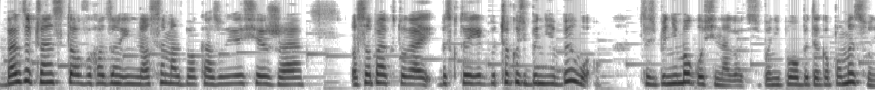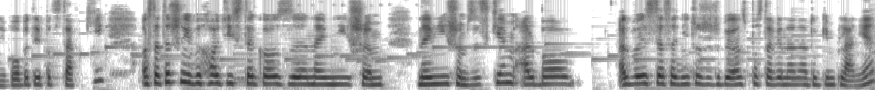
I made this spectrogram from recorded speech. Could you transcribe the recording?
bardzo często wychodzą im nosem albo okazuje się, że osoba, która, bez której jakby czegoś by nie było, coś by nie mogło się narodzić, bo nie byłoby tego pomysłu, nie byłoby tej podstawki, ostatecznie wychodzi z tego z najmniejszym, najmniejszym zyskiem albo albo jest zasadniczo rzecz biorąc postawiona na drugim planie.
